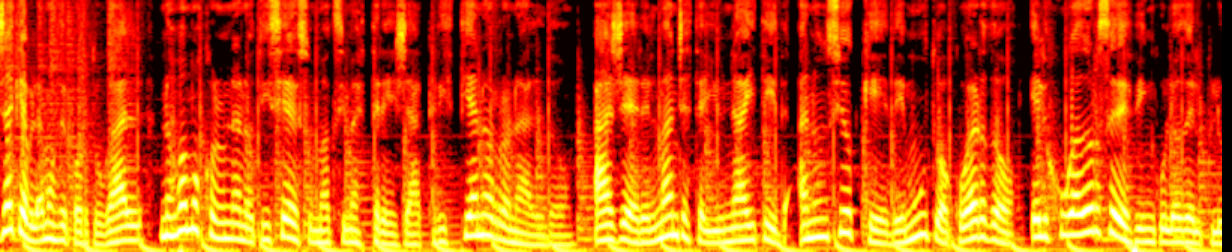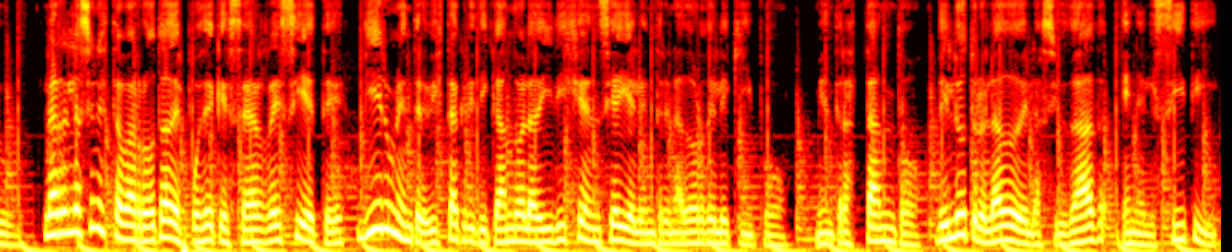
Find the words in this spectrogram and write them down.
Ya que hablamos de Portugal, nos vamos con una noticia de su máxima estrella, Cristiano Ronaldo. Ayer el Manchester United anunció que, de mutuo acuerdo, el jugador se desvinculó del club. La relación estaba rota después de que CR7 diera una entrevista criticando a la dirigencia y al entrenador del equipo. Mientras tanto, del otro lado de la ciudad, en el City,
